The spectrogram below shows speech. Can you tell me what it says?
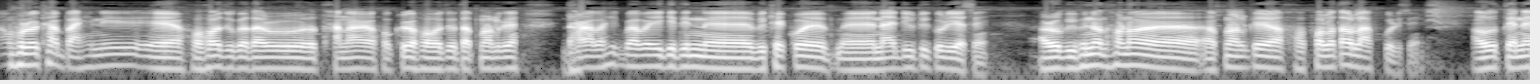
গাঁও সুৰক্ষা বাহিনীৰ সহযোগত আৰু থানাৰ সক্ৰিয় সহযোগত আপোনালোকে ধাৰাবাহিকভাৱে এইকেইদিন বিশেষকৈ নাইট ডিউটি কৰি আছে। আৰু বিভিন্ন ধৰণৰ আপোনালোকে সফলতাও লাভ কৰিছে। আৰু তেনে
